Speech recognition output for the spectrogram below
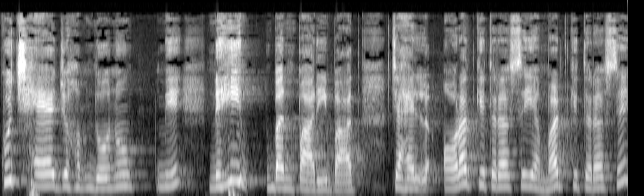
کچھ ہے جو ہم دونوں میں نہیں بن پا رہی بات۔ چاہے عورت کی طرف سے یا مرد کی طرف سے،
